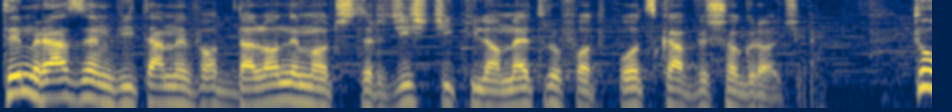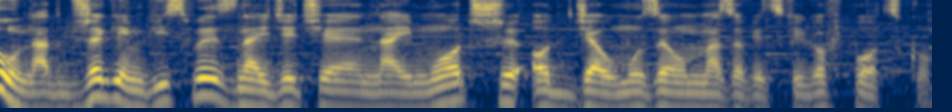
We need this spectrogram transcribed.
Tym razem witamy w oddalonym o 40 km od Płocka Wyszogrodzie. Tu, nad brzegiem Wisły, znajdziecie najmłodszy oddział Muzeum Mazowieckiego w Płocku.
